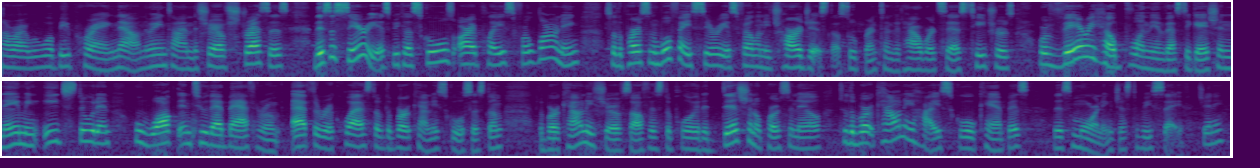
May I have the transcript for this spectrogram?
All right, we will be praying. Now, in the meantime, the sheriff stresses this is serious because schools are a place for learning, so the person will face serious felony charges. Now, Superintendent Howard says teachers were very helpful in the investigation, naming each student who walked into that bathroom at the request of the Burke County school system. The Burke County Sheriff's Office deployed additional personnel to the Burke County High School campus this morning just to be safe. Jenny?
